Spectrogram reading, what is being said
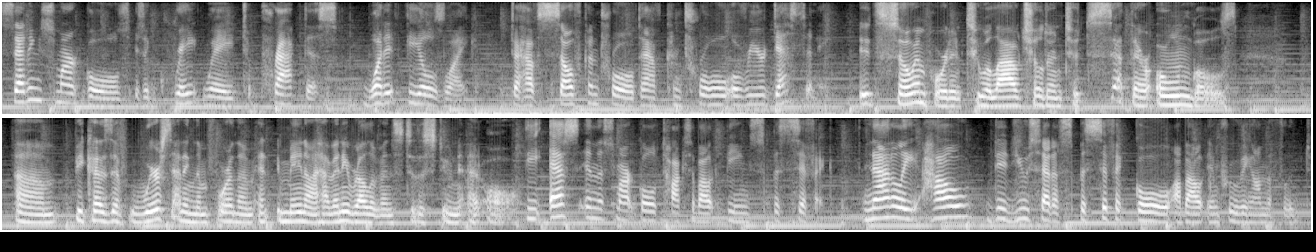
Setting SMART goals is a great way to practice what it feels like to have self-control, to have control over your destiny. It's so important to allow children to set their own goals um, because if we're setting them for them, it, it may not have any relevance to the student at all. The S in the SMART goal talks about being specific. Natalie, how did you set a specific goal about improving on the flute?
